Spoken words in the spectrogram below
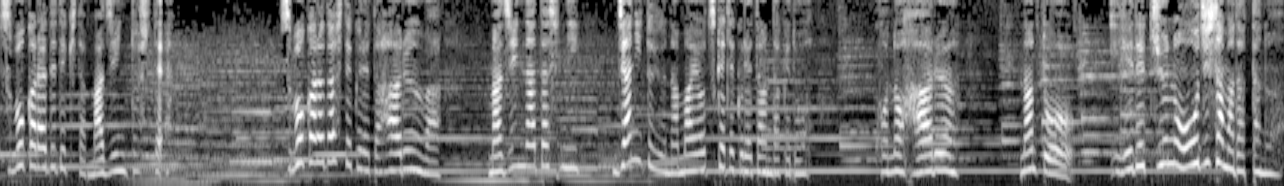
壺から出てきた魔人として。壺から出してくれたハールーンは魔人の私にジャニという名前を付けてくれたんだけどこのハールーンなんと家出中の王子様だったの。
